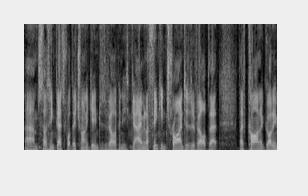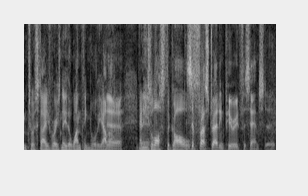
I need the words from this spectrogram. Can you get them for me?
Um, so I think that's what they're trying to get him to develop in his game. And I think in trying to develop that, they've kind of got him to a stage where he's neither one thing nor the other, Yeah, and he's lost the goals. It's a frustrating period for Sam Sturt,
